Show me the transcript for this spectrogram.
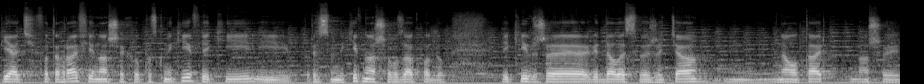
п'ять фотографій наших випускників, які і працівників нашого закладу, які вже віддали своє життя на алтарь нашої,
